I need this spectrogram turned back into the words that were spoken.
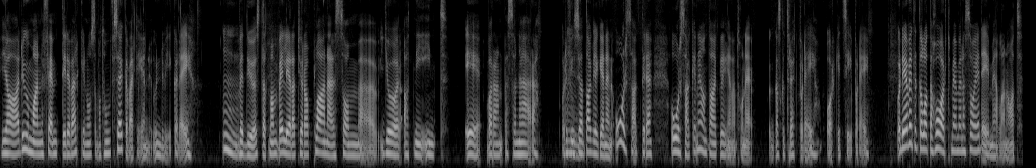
Ja, du man 50, det verkar nog som att hon försöker verkligen undvika dig. Vet du just att man väljer att göra planer som eh, gör att ni inte är varandra så nära. Och det finns ju antagligen en orsak till det. Orsaken är antagligen att hon är ganska trött på dig, orkar se på dig. Och det jag vet att det låter hårt, men jag menar så är det emellanåt.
